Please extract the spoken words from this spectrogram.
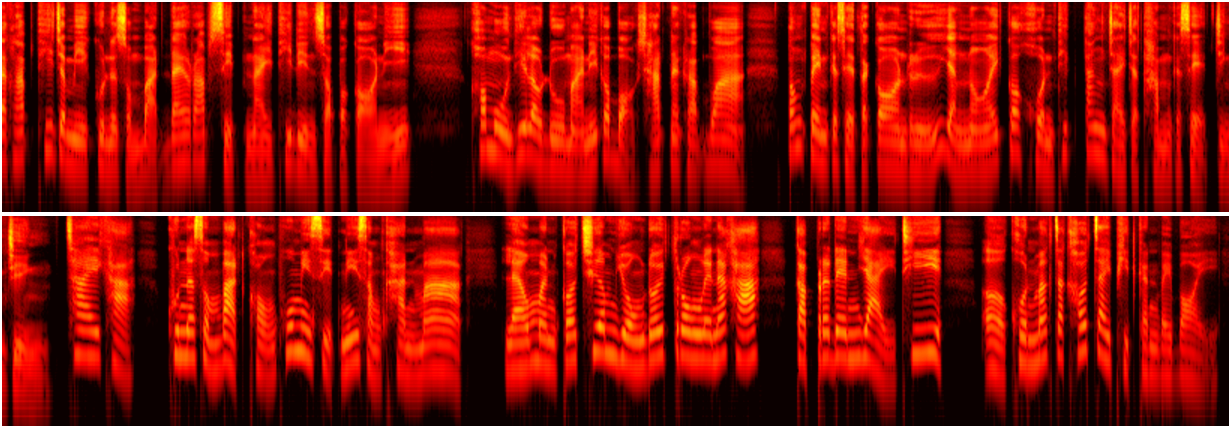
ล่ะครับที่จะมีคุณสมบัติได้รับสิทธิ์ในที่ดินสปกรนี้ ข้อมูลที่เราดูมานี้ก็บอกชัดนะครับว่าต้องเป็นเกษตรกรหรืออย่างน้อยก็คนที่ตั้งใจจะทำเกษตรจริง ๆ ใช่ค่ะ คุณสมบัติของผู้มีสิทธิ์นี่สำคัญมาก แล้วมันก็เชื่อมโยงโดยตรงเลยนะคะ กับประเด็นใหญ่ที่คนมักจะเข้าใจผิดกันบ่อยๆ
